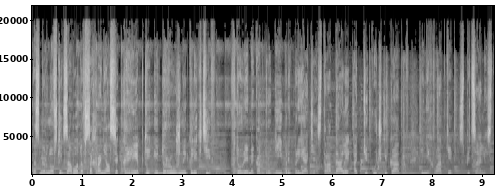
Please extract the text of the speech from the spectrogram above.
На Смирновских заводах сохранялся крепкий и дружный коллектив, в то время как другие предприятия страдали от текучки кадров и нехватки специалистов.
